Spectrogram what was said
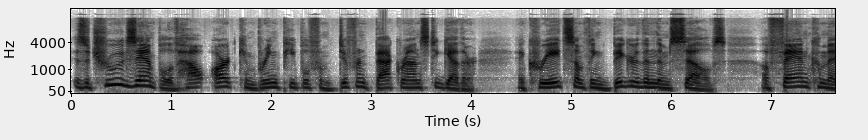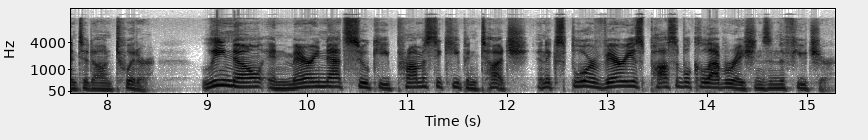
is a true example of how art can bring people from different backgrounds together and create something bigger than themselves, a fan commented on Twitter. Lee Know and Mari Natsuki promise to keep in touch and explore various possible collaborations in the future.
